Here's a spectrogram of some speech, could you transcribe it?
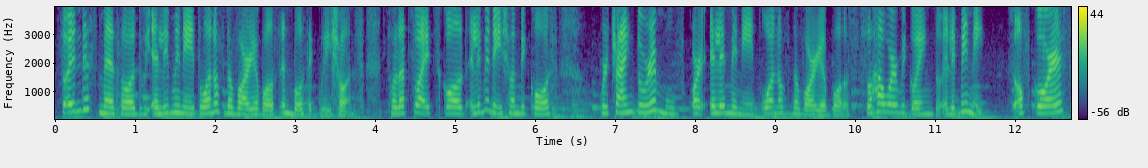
so in this method, we eliminate one of the variables in both equations. So that's why it's called elimination because we're trying to remove or eliminate one of the variables. So how are we going to eliminate? So of course,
